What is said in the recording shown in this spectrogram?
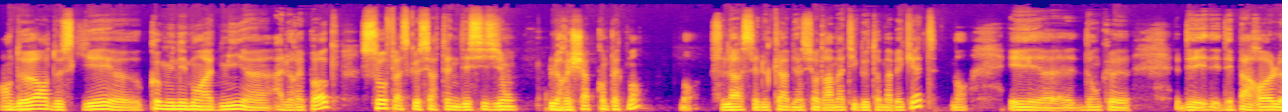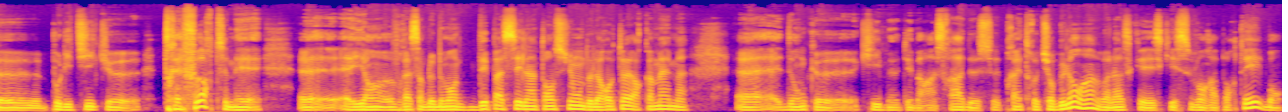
en dehors de ce qui est euh, communément admis à leur époque, sauf à ce que certaines décisions leur échappent complètement. Bon, là, c'est le cas bien sûr dramatique de Thomas Becket. Bon, et euh, donc euh, des, des, des, paroles euh, politiques euh, très fortes, mais euh, ayant vraisemblablement dépassé l'intention de leur auteur quand même. donc, qui me débarrassera de ce prêtre turbulent. Hein, voilà ce qui, est, ce qui est souvent rapporté. Bon,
